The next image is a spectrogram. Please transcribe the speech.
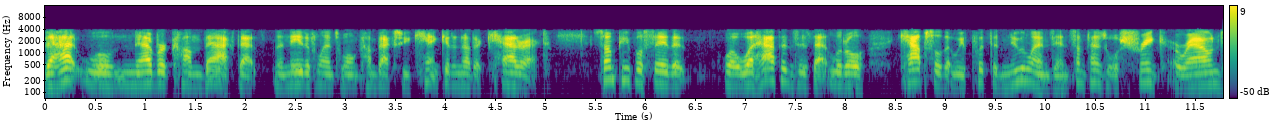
That will never come back. That the native lens won't come back so you can't get another cataract. Some people say that well what happens is that little capsule that we put the new lens in sometimes will shrink around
